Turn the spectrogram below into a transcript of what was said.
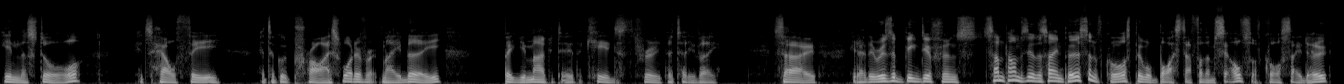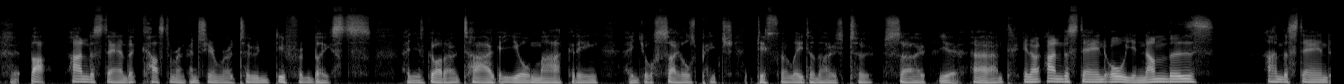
in the store. It's healthy, it's a good price, whatever it may be, but you market to the kids through the TV. So, you know, there is a big difference. Sometimes they're the same person, of course. People buy stuff for themselves, of course they do. Yeah. But understand that customer and consumer are two different beasts. And you've got to target your marketing and your sales pitch differently to those two. So, Yeah. um, you know, understand all your numbers, understand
